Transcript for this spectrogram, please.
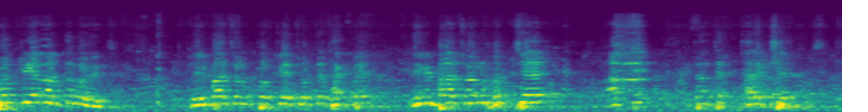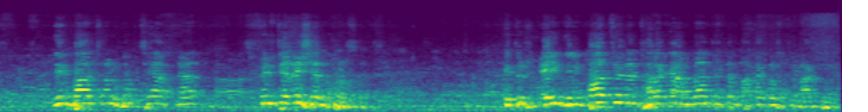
প্রক্রিয়ার মাধ্যমে হয়েছে। নির্বাচন প্রক্রিয়া চলতে থাকবে। নির্বাচন হচ্ছে আপনি নির্বাচন হচ্ছে আপনার ফিল্টারেশন প্রসেস কিন্তু এই নির্বাচনের ধারাকে আমরা যাতে বাধাগ্রস্ত না করি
